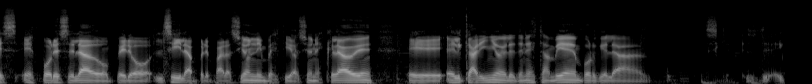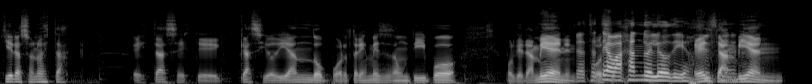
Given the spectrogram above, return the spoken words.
es, es por ese lado. Pero sí, la preparación, la investigación es clave, eh, el cariño que le tenés también, porque la... Quieras o no, estás, estás este, casi odiando por tres meses a un tipo, porque también... Ya está vos- trabajando el odio. él también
